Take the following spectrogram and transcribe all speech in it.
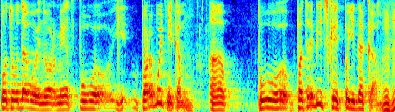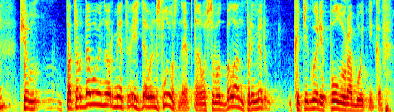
по трудовой норме это по, по работникам, а по потребительской это по едокам. Причем по трудовой норме это вещь довольно сложная, потому что вот была, например, категория полуработников.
